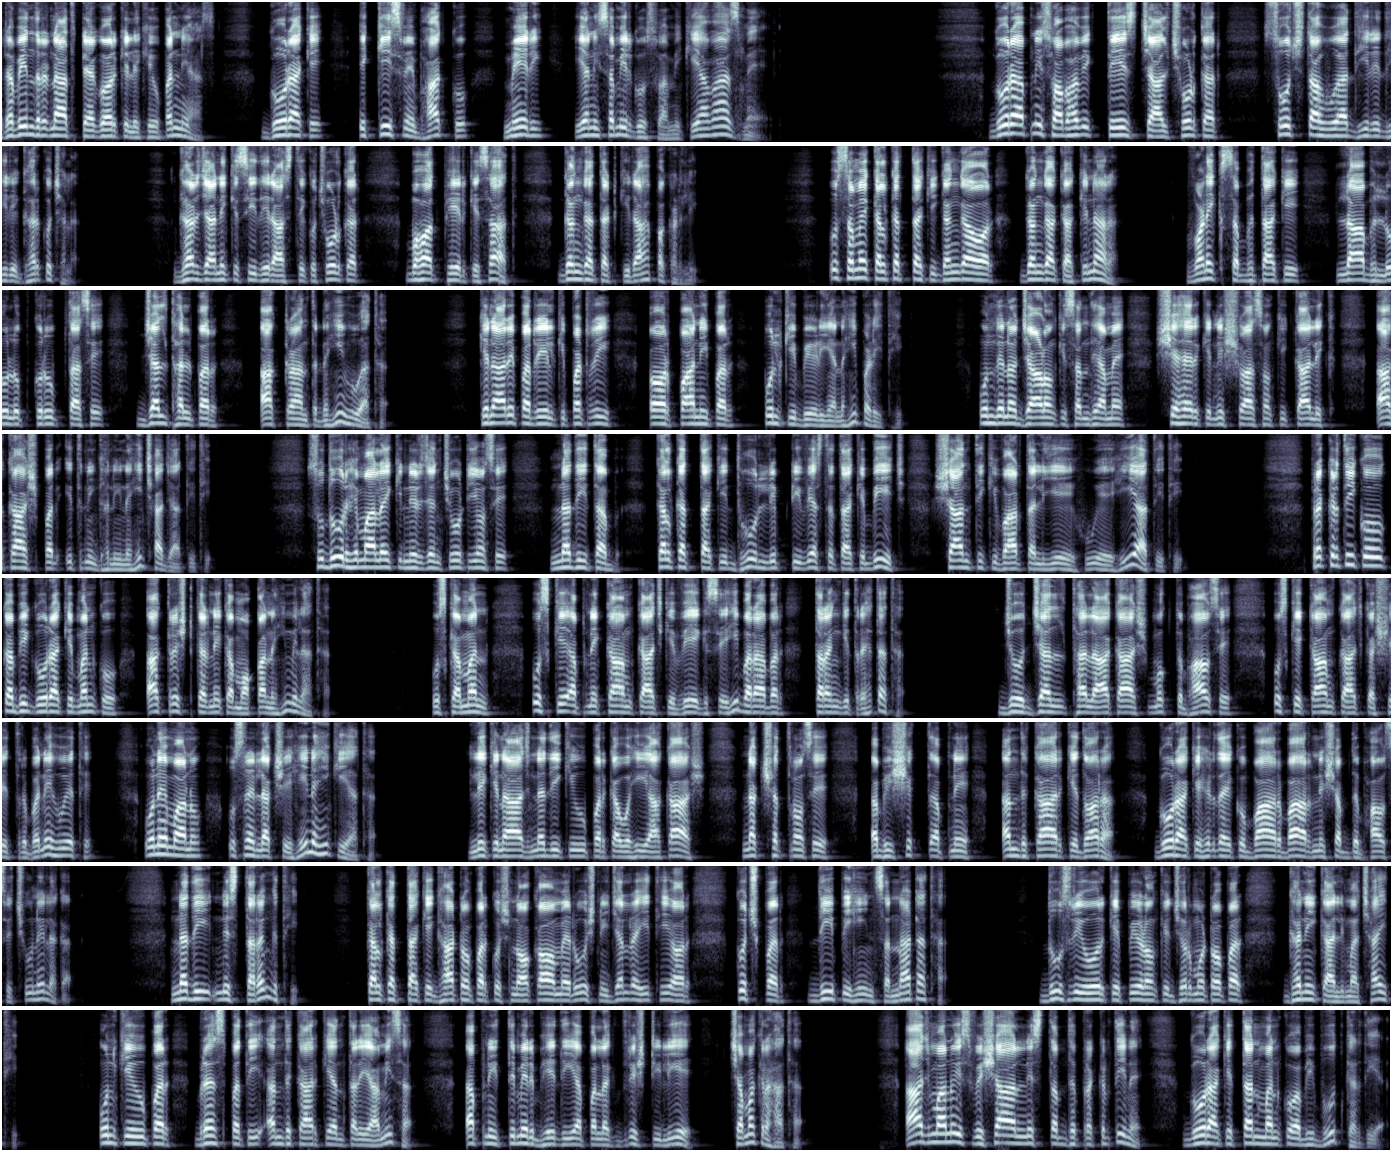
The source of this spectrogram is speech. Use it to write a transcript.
रविन्द्रनाथ टैगोर के लिखे उपन्यास, गोरा के इक्कीसवें भाग को मेरी यानी समीर गोस्वामी की आवाज़ में। गोरा अपनी स्वाभाविक तेज चाल छोड़कर सोचता हुआ धीरे धीरे घर को चला। घर जाने के सीधे रास्ते को छोड़कर बहुत फेर के साथ गंगा तट की राह पकड़ ली। उस समय कलकत्ता की गंगा और गंगा का किनारा, वणिक सभ्यता की लाभ लोलुप कुरूपता से जल थल पर आक्रांत नहीं हुआ था। किनारे पर रेल की पटरी और पानी पर पुल की बेड़ियाँ नहीं पड़ी थी। उन दिनों जाड़ों की संध्या में शहर के निश्वासों की कालिख आकाश पर इतनी घनी नहीं छा जाती थी। सुदूर हिमालय की निर्जन चोटियों से नदी तब, कलकत्ता की धूल लिपटी व्यस्तता के बीच शांति की वार्ता लिए हुए ही आती थी। प्रकृति को कभी गोरा के मन को आकृष्ट करने का मौका नहीं मिला था। उसका मन उसके अपने कामकाज के वेग से ही बराबर तरंगित रहता था। जो जल, थल, आकाश मुक्त भाव से उसके कामकाज का क्षेत्र बने हुए थे, उन्हें मानो उसने लक्ष्य ही नहीं किया था। लेकिन आज नदी के ऊपर का वही आकाश नक्षत्रों से अभिषिक्त अपने अंधकार के द्वारा गोरा के हृदय को बार बार निशब्द भाव से छूने लगा। नदी निस्तरंग थी। कलकत्ता के घाटों पर कुछ नौकाओं में रोशनी जल रही थी और कुछ पर दीपहीन सन्नाटा था। दूसरी ओर के पेड़ों के झुरमुटों पर घनी कालिमा छाई थी। उनके ऊपर बृहस्पति अंधकार के अंतर्यामी सा अपनी तिमिर भेदिया पलक दृष्टि लिए चमक रहा था। आज मानो इस विशाल निस्तब्ध प्रकृति ने गोरा के तन मन को अभिभूत कर दिया।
